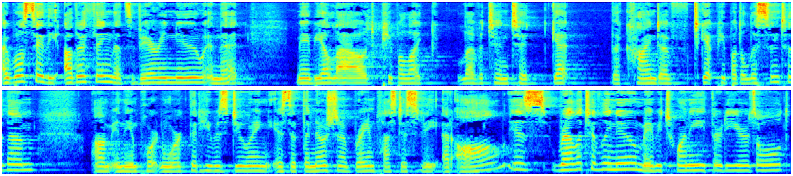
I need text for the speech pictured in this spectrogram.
I will say the other thing that's very new and that maybe allowed people like Levitin to get the kind of to get people to listen to them um, in the important work that he was doing is that the notion of brain plasticity at all is relatively new, maybe 20, 30 years old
